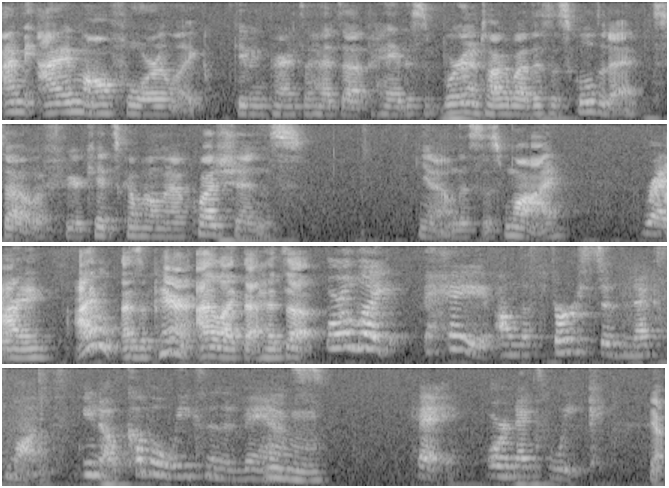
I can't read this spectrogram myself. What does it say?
I mean, I'm all for like giving parents a heads up. Hey, this is we're going to talk about this at school today. So if your kids come home and have questions, you know, this is why. Right. I, I, as a parent, I like that heads up. Or like, hey, on the first of next month, you know, a couple weeks in advance, Mhm. hey, or next week, Yeah.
